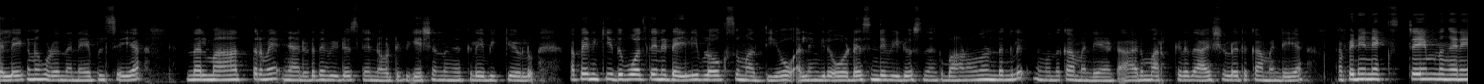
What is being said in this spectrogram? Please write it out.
ബെല്ലൈക്കണം കൂടെ ഒന്ന് എനേബിൾ ചെയ്യുക എന്നാൽ മാത്രമേ ഞാനിടുന്ന വീഡിയോസിന്റെ നോട്ടിഫിക്കേഷൻ നിങ്ങൾക്ക് ലഭിക്കുകയുള്ളൂ. അപ്പോൾ എനിക്ക് ഇതുപോലെ തന്നെ ഡെയിലി വ്ളോഗ്സ് മതിയോ? അല്ലെങ്കിൽ ഓർഡേഴ്സിന്റെ വീഡിയോസ് നിങ്ങൾക്ക് വേണമെന്നുണ്ടെങ്കിൽ നിങ്ങൊന്ന് കമന്റ് ചെയ്യാം കേട്ടോ. ആരും മറക്കരുത്. ആവശ്യമുള്ളവർ കമന്റ് ചെയ്യുക അപ്പോൾ ഇനി നെക്സ്റ്റ് ടൈം നിങ്ങനെ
